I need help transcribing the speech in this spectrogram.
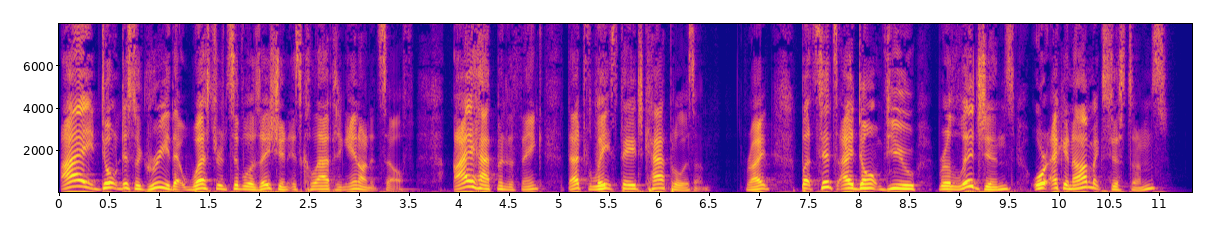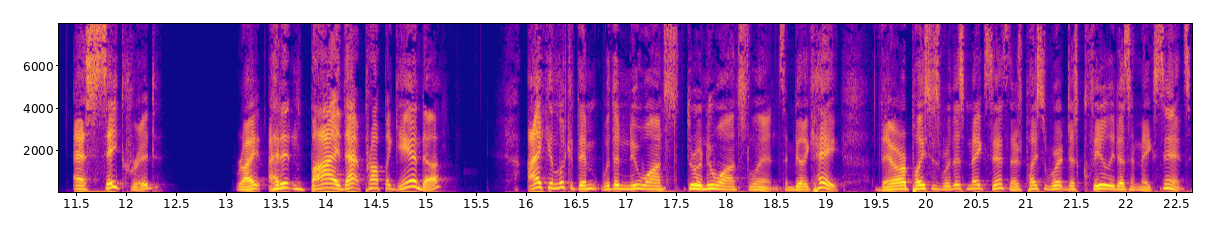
I don't disagree that Western civilization is collapsing in on itself. I happen to think that's late stage capitalism, right? But since I don't view religions or economic systems as sacred, right? I didn't buy that propaganda. I can look at them with a nuanced through a nuanced lens and be like, hey, there are places where this makes sense, and there's places where it just clearly doesn't make sense.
